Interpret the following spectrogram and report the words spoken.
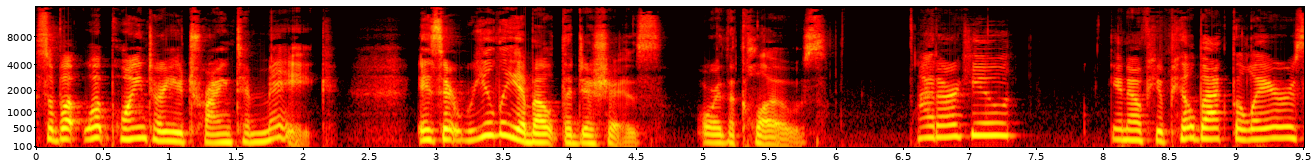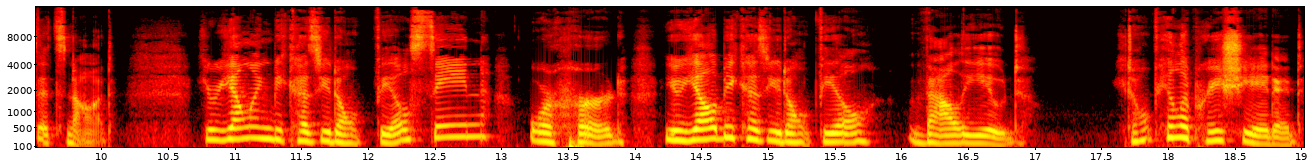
So, but what point are you trying to make? Is it really about the dishes or the clothes? I'd argue, you know, if you peel back the layers, it's not. You're yelling because you don't feel seen or heard. You yell because you don't feel valued. You don't feel appreciated.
